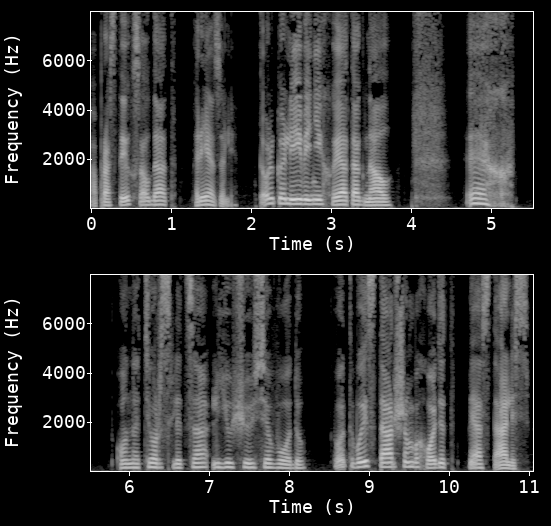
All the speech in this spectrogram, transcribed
а простых солдат резали. Только ливень их и отогнал. Эх, он отер с лица льющуюся воду. Вот вы старшим, выходит, и остались.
